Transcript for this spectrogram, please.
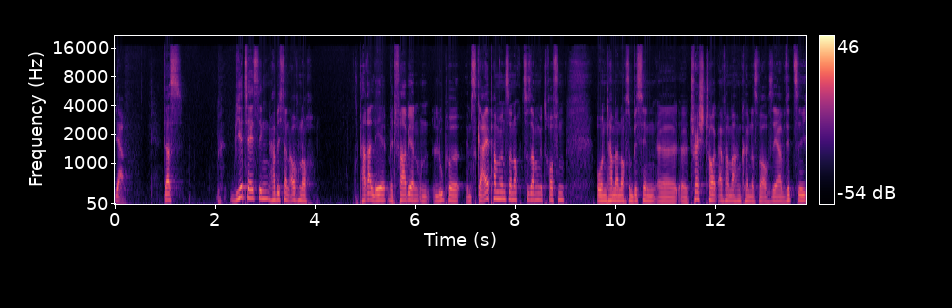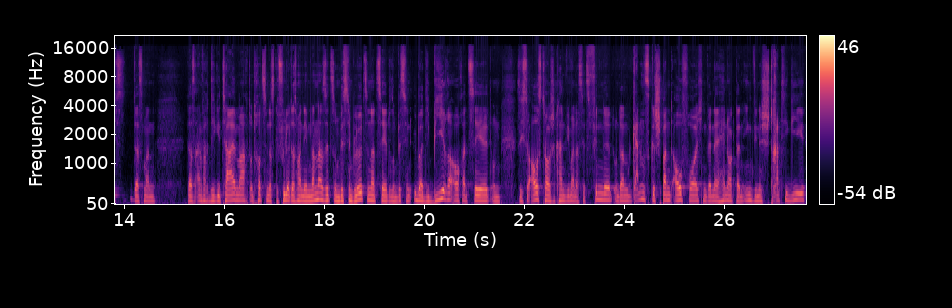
ja. Das Biertasting habe ich dann auch noch parallel mit Fabian und Lupe im Skype haben wir uns dann noch zusammen getroffen und haben dann noch so ein bisschen äh, äh, Trash-Talk einfach machen können. Das war auch sehr witzig, dass man das einfach digital macht und trotzdem das Gefühl hat, dass man nebeneinander sitzt und ein bisschen Blödsinn erzählt und so ein bisschen über die Biere auch erzählt und sich so austauschen kann, wie man das jetzt findet und dann ganz gespannt aufhorchen, wenn der Hennock dann irgendwie eine Strategie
